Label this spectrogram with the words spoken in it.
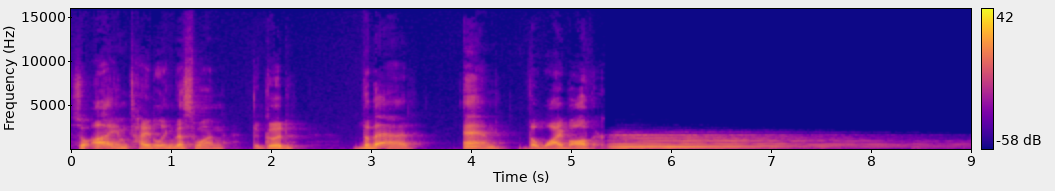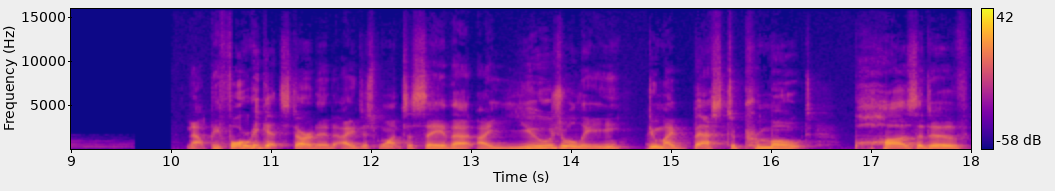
So I am titling this one The Good, the Bad, and the Why Bother. Now, before we get started, I just want to say that I usually do my best to promote positive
